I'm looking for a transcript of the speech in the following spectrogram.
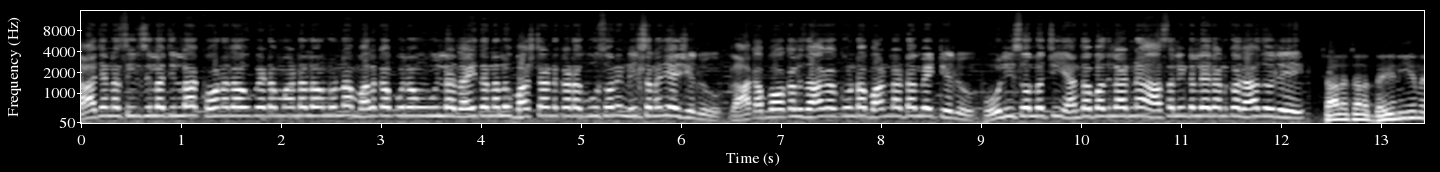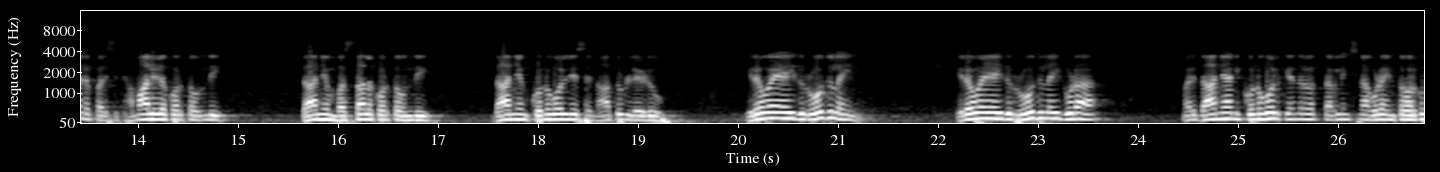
రాజన్న సిరిసిల్ల జిల్లా కోనరావుపేట మండలంలో ఉన్న మలకపురం ఊళ్ళో రైతన్నలు బస్టాండ్ కాడ కూర్చొని నిరసన చేసిర్రు. రాకపోకలు సాగకుండా బండ్ల మాట్లాడడం పెట్టిర్రు. పోలీసు వాళ్ళు వచ్చి ఎంత బదిలాడినా అసలు ఇంటలేరు అనుకో రాదులే చాలా చాలా దయనీయమైన పరిస్థితి. హమాలీల కొరత ఉంది. ధాన్యం బస్తాల కొరత ఉంది. ధాన్యం కొనుగోలు చేసే నాతుడు లేడు. ఇరవై ఐదు రోజులైంది. ఇరవై ఐదు రోజులై కూడా మరి ధాన్యాన్ని కొనుగోలు కేంద్రాలకు తరలించినా కూడా ఇంతవరకు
